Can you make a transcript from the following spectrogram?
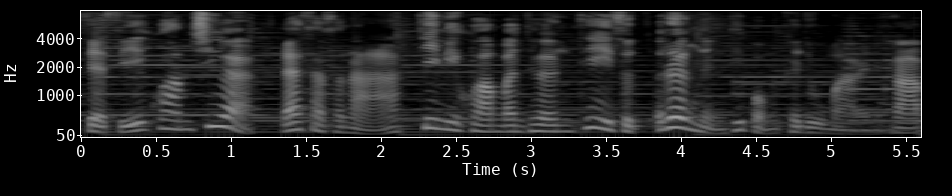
เสียดสีความเชื่อ และศาสนาที่มีความบันเทิงที่สุดเรื่องหนึ่งที่ผมเคยดูมาเลยนะครับ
